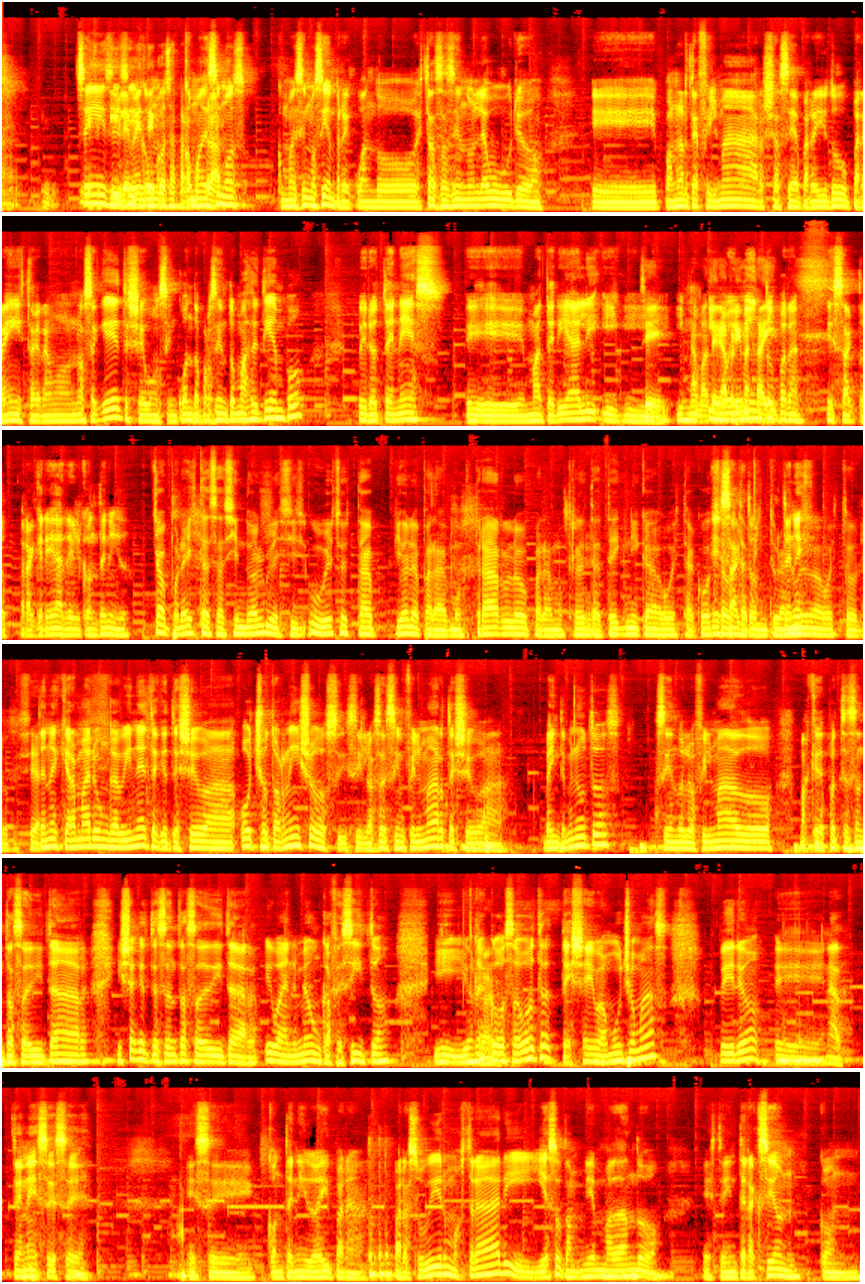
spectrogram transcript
Sí, sí, sí, como, cosas para como mostrar. decimos, como decimos siempre, cuando estás haciendo un laburo, eh, ponerte a filmar, ya sea para YouTube, para Instagram o no sé qué, te lleva un 50% más de tiempo, pero tenés eh, material y, y, Sí, y la mo- y materia prima está movimiento ahí. para, exacto, para crear el contenido. Claro, por ahí estás haciendo algo y decís, uh, esto está piola para mostrarlo, para mostrar esta técnica o esta cosa, o esta pintura Tenés- nueva o esto, lo que sea. Tenés que armar un gabinete que te lleva 8 tornillos y si lo haces sin filmar te lleva 20 minutos haciéndolo filmado, más que después te sentás a editar y ya que te sentás a editar y bueno, me hago un cafecito y una Claro. cosa u otra, te lleva mucho más, pero eh, nada, tenés ese ese contenido ahí para, para subir, mostrar y, eso también va dando este, interacción con,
